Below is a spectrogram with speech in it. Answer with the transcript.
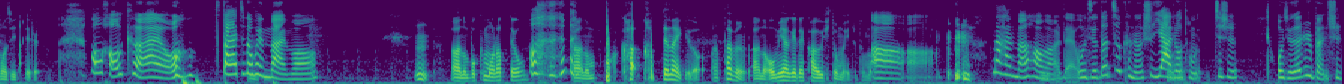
もじってる哦 好可愛哦大家真的会买もうんあの僕もらったよあの僕か買ってないけど多分あのお土産で買う人もいると思うああ那还蛮好玩的，我觉得这可能是亚洲同，就是，我觉得日本是，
